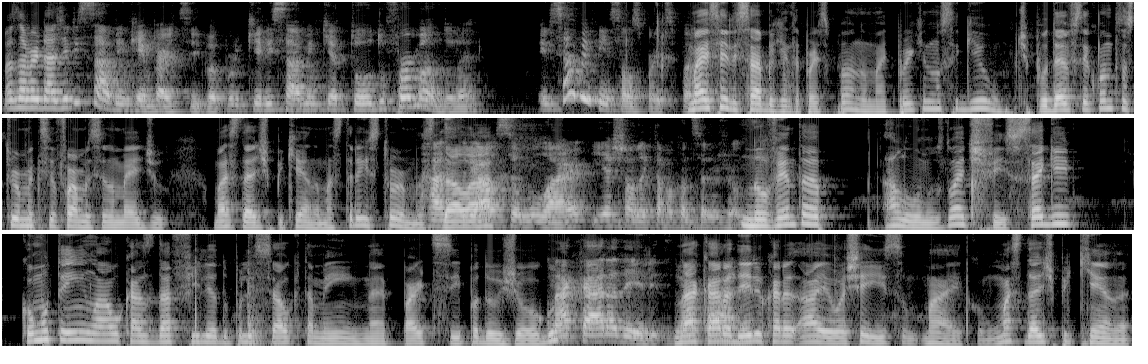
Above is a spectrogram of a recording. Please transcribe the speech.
Mas na verdade eles sabem quem participa, porque eles sabem que é todo formando, né? Eles sabem quem são os participantes. Mas se ele sabe quem tá participando, mas por que não seguiu? Tipo, deve ser quantas turmas que se formam no ensino médio? Uma cidade pequena? Umas três turmas? Dá Rastrear lá o celular e achar onde é que tava acontecendo o jogo. 90 alunos, não é difícil. Segue como tem lá o caso da filha do policial que também, né, participa do jogo. Na cara deles. Na cara dele, o cara. Ah, eu achei isso, Michael. Uma cidade pequena.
